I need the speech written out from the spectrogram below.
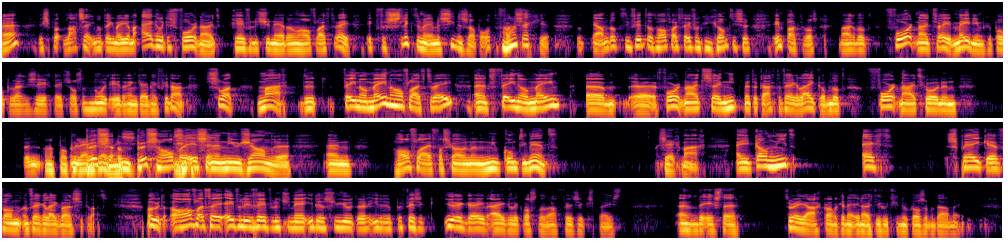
Hè? Ik sprak, laat zei iemand tegen mij, ja, maar eigenlijk is Fortnite revolutionairder dan Half-Life 2. Ik verslikte me in mijn sinaasappel. Wat de fuck zeg je? Dat, ja, omdat hij vindt dat Half-Life 2 van gigantische impact was. Maar dat Fortnite 2 het medium gepopulariseerd heeft zoals nog nooit eerder een game heeft gedaan. Zwart. Maar de, het fenomeen Half-Life 2 en het fenomeen ehm, eh, Fortnite zijn niet met elkaar te vergelijken. Omdat Fortnite gewoon een, een, een populaire bus, een bushalte is in een nieuw genre. En Half-Life was gewoon een nieuw continent. Zeg maar. En je kan niet echt spreken van een vergelijkbare situatie. Maar goed, Half-Life 2 even revolutionair. Iedere shooter, iedere, physic, iedere game eigenlijk was daarna physics-based. En de eerste twee jaar kwam ik er één uit die goed genoeg was om het daarmee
